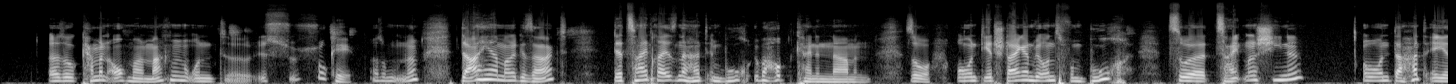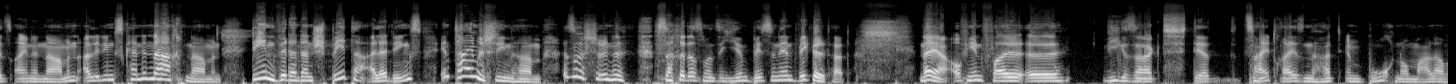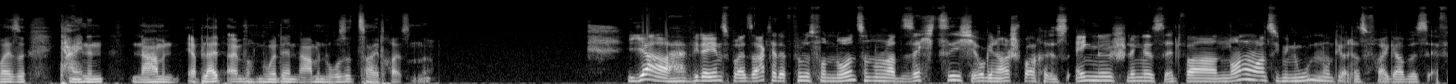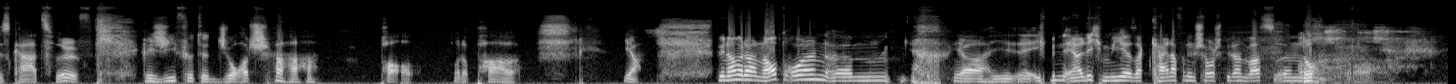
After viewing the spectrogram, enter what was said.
Also kann man auch mal machen und äh, ist, ist okay. Also, ne? Daher mal gesagt, der Zeitreisende hat im Buch überhaupt keinen Namen. So, und jetzt steigern wir uns vom Buch zur Zeitmaschine. Und da hat er jetzt einen Namen, allerdings keine Nachnamen. Den wird er dann später allerdings in Time Machine haben. Also schöne Sache, dass man sich hier ein bisschen entwickelt hat. Naja, auf jeden Fall, äh, wie gesagt, der Zeitreisende hat im Buch normalerweise keinen Namen. Er bleibt einfach nur der namenlose Zeitreisende. Ja, wie der Jens bereits sagte, der Film ist von 1960, Originalsprache ist Englisch, Länge ist etwa 99 Minuten und die Altersfreigabe ist FSK 12. Regie führte George, Paul oder Paul. Ja. Wen haben wir da in Hauptrollen? Ähm, ja, ich bin ehrlich, mir sagt keiner von den Schauspielern was. Ähm, Doch.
